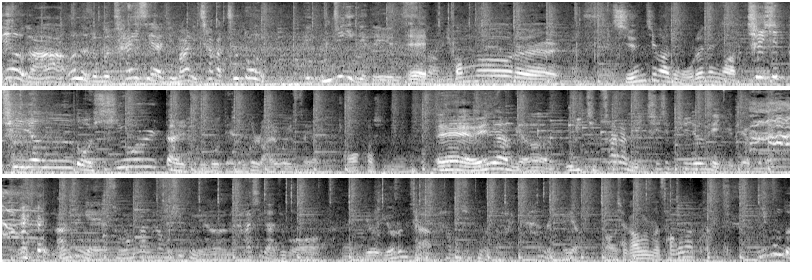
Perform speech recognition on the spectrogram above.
에어가 어느 정도 차 있어야지만 이 차가 출동 움직이게 돼 있어요. 예. 이 건물을 지은 지가 좀 오래된 것 같아요 77년도 10월 달 정도 되는 걸로 알고 있어요. 정확하시네요 예, 왜냐하면 우리 집 사람이 77년생이기 때문에 나중에 소방관 하고 싶으면 하시가지고 요, 여름차 하고 싶으면 또 하면 돼요. 어, 제가 보면 사고 날 것 같아요 이분도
